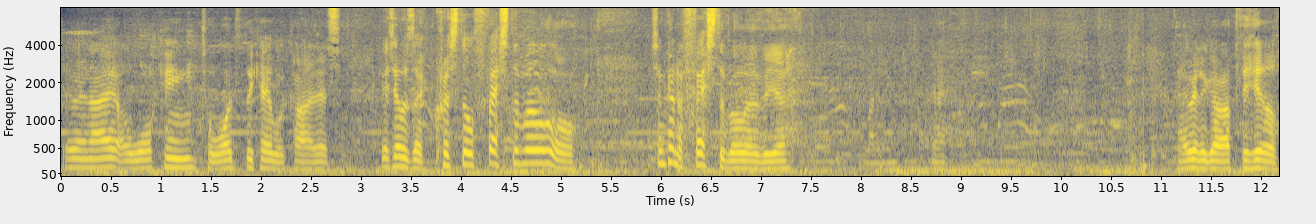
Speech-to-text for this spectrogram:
Sarah and I are walking towards the cable car. That's, I guess it was a crystal festival or some kind of festival over here. Yeah. Now we're gonna go up the hill.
